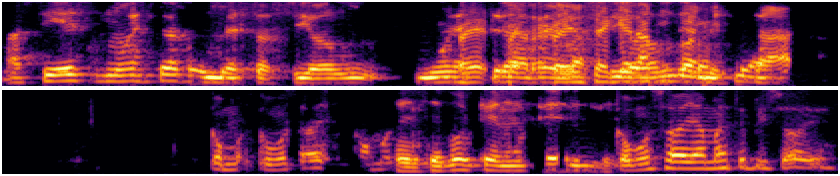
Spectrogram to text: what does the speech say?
Así es nuestra conversación, nuestra relación de amistad. ¿Cómo, cómo, va- cómo- Pensé porque no cómo se va a llamar este episodio?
